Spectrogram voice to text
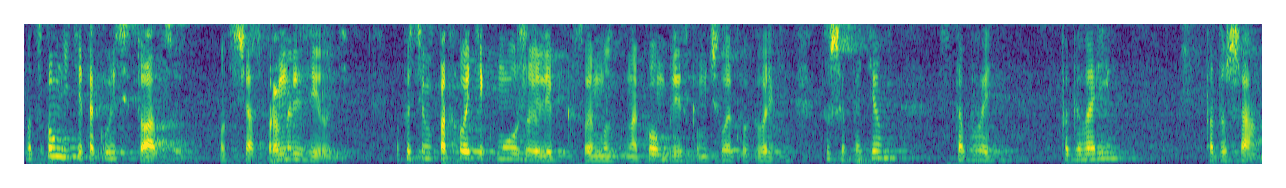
Вот вспомните такую ситуацию, вот сейчас, проанализируйте. Допустим, вы подходите к мужу или к своему знакомому, близкому человеку и говорите, слушай, пойдем с тобой поговорим по душам.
